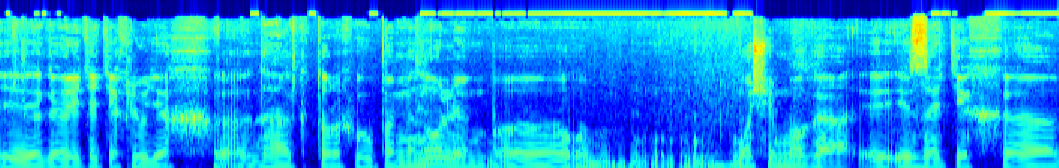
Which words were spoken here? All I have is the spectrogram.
и говорить о тех людях, э, да, которых вы упомянули, э, очень много из этих э,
